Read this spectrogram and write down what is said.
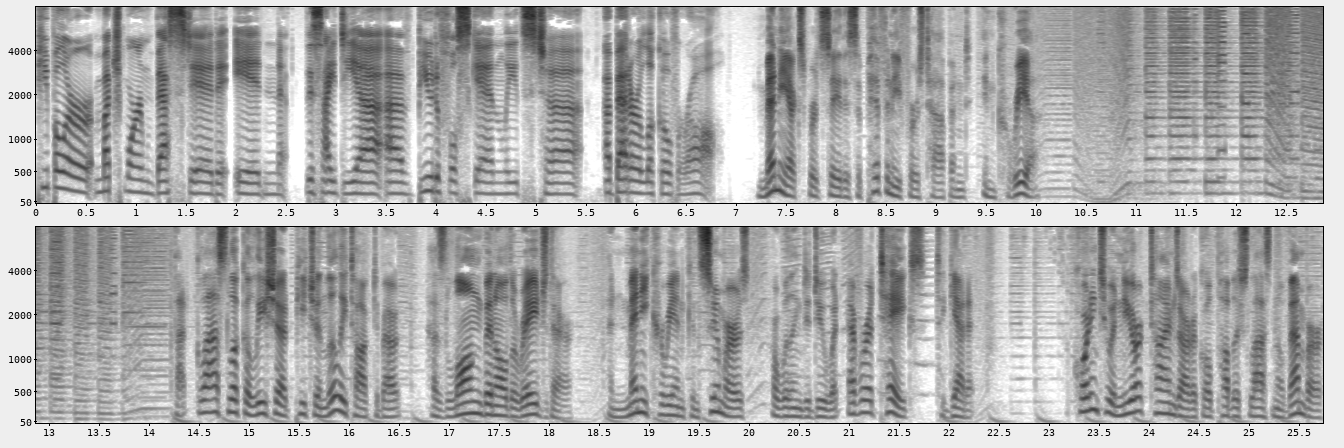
people are much more invested in this idea of beautiful skin leads to a better look overall. Many experts say this epiphany first happened in Korea. That glass look Alicia at Peach and Lily talked about has long been all the rage there, and many Korean consumers are willing to do whatever it takes to get it. According to a New York Times article published last November,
